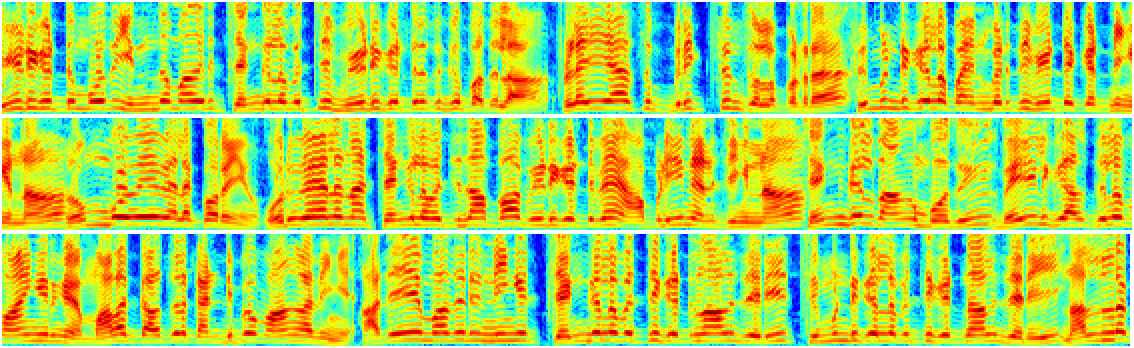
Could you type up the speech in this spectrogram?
வீடு அதாவது இந்த மாதிரி செங்கலை வச்சு வீடு கட்டுறதுக்கு பதிலா பிளேயாஸ் பிரிக்ஸ் சொல்லப்படுற சிமெண்ட் கல்லை பயன்படுத்தி வீட்டை கட்டினீங்கன்னா ரொம்பவே விலை குறையும். ஒருவேளை நான் செங்கலை வச்சு தான்ப்பா வீடு கட்டுவேன் அப்படின்னு நினைச்சீங்கன்னா செங்கல் வாங்கும்போது வெயில் காலத்துல வாங்கிருங்க. மழை காலத்துல கண்டிப்பா வாங்காதீங்க. அதே மாதிரி நீங்க செங்கலை வச்சு கட்டினாலும் சரி சிமெண்ட் கல்லை வச்சு கட்டினாலும் சரி நல்ல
